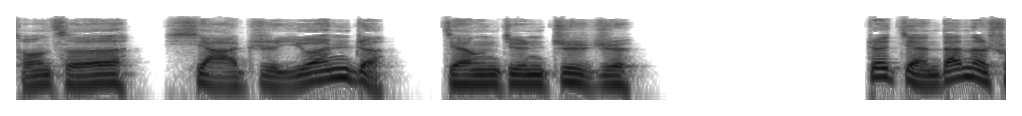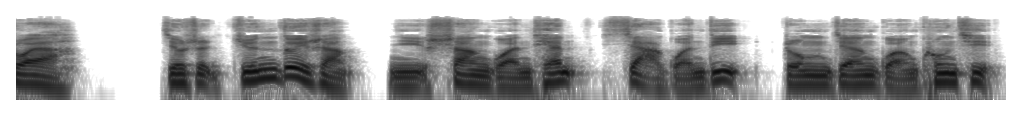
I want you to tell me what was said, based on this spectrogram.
从此下至冤者，将军治之。这简单的说呀，就是军队上你上管天，下管地，中间管空气，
